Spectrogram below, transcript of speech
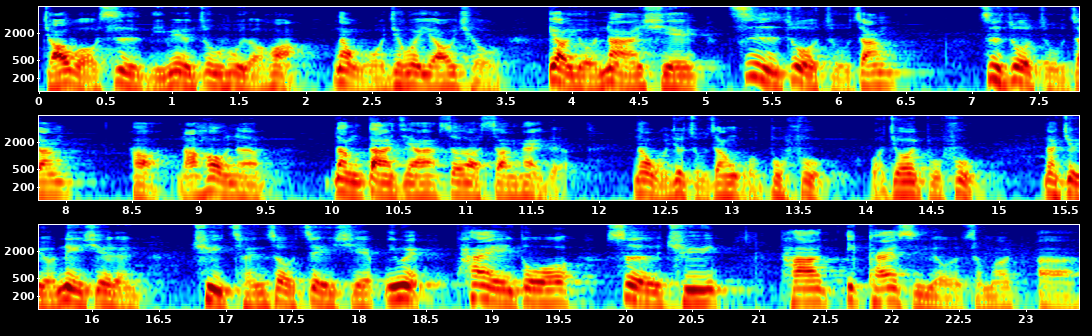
假如我是里面的住户的话，那我就会要求要有那一些自作主张、自作主张，啊，然后呢？让大家受到伤害的，那我就主张我不付，我就会不付，那就有那些人去承受这些，因为太多社区，他一开始有什么呃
